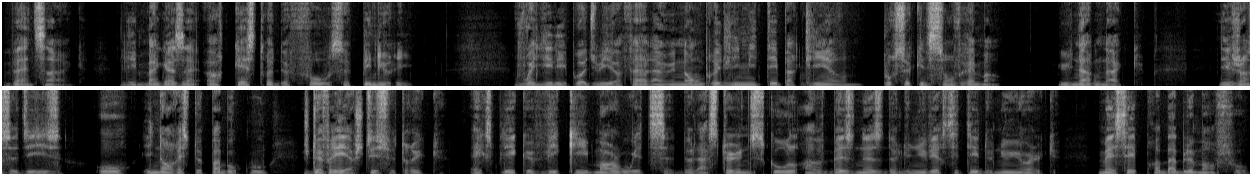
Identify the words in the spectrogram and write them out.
25 les magasins orchestres de fausses pénuries. Voyez les produits offerts à un nombre limité par client pour ce qu'ils sont vraiment. Une arnaque. Les gens se disent Oh, il n'en reste pas beaucoup, je devrais acheter ce truc, explique Vicky Marwitz de la Stern School of Business de l'Université de New York. Mais c'est probablement faux.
